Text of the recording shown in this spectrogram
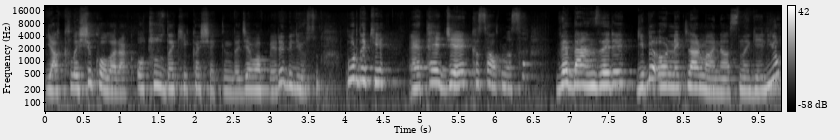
yaklaşık olarak 30 dakika şeklinde cevap verebiliyorsun. Buradaki e, TC kısaltması ve benzeri gibi örnekler manasına geliyor.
